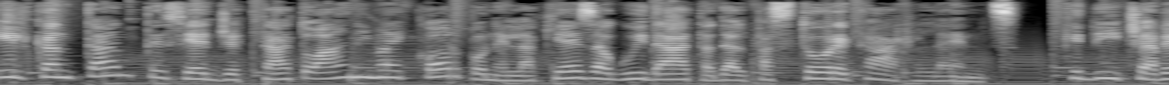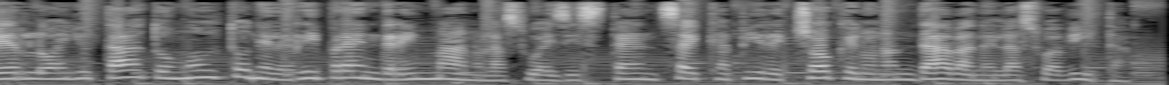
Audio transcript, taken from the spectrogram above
Il cantante si è gettato anima e corpo nella chiesa guidata dal pastore Carl Lenz, che dice averlo aiutato molto nel riprendere in mano la sua esistenza e capire ciò che non andava nella sua vita.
